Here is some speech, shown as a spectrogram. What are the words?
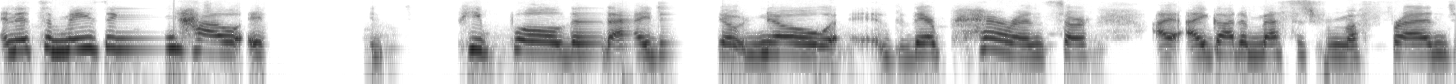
and it's amazing how it, people that i don't know their parents or I, I got a message from a friend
